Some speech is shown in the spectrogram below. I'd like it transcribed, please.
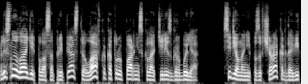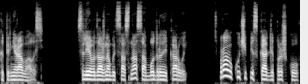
Лесной лагерь, полоса препятствия, лавка, которую парни сколотили из горбыля. Сидел на ней позавчера, когда Вика тренировалась. Слева должна быть сосна с ободранной корой. Справа куча песка для прыжков,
